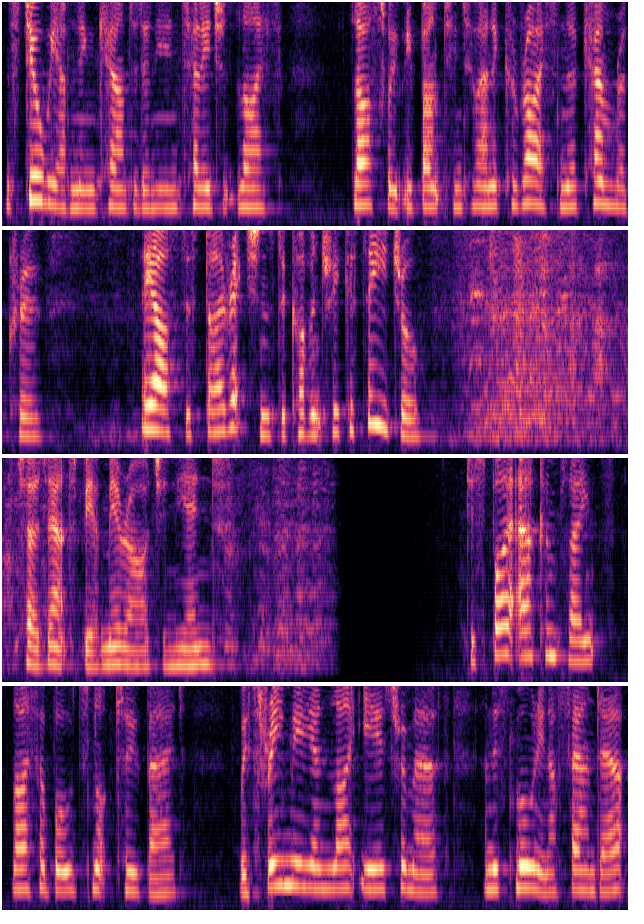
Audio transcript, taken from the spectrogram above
and still we haven't encountered any intelligent life. Last week we bumped into Anneka Rice and her camera crew. They asked us directions to Coventry Cathedral. It turned out to be a mirage in the end. Despite our complaints, life aboard's not too bad. We're three million light years from Earth, and this morning I found out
